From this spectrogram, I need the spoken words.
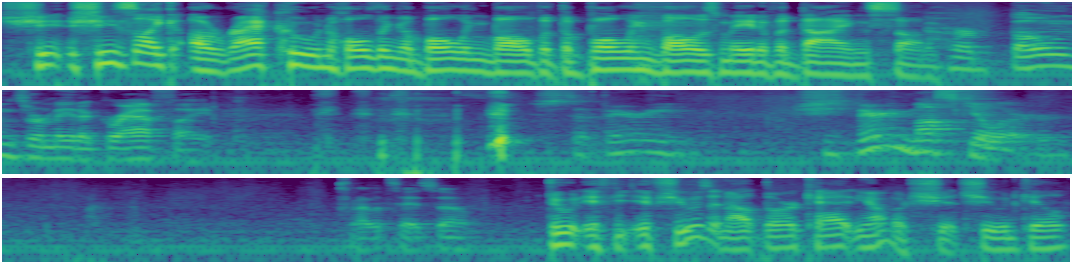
She she's like a raccoon holding a bowling ball, but the bowling ball is made of a dying sun. Her bones are made of graphite. She's a very, she's very muscular. I would say so. Dude, if if she was an outdoor cat, you know how much shit she would kill.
